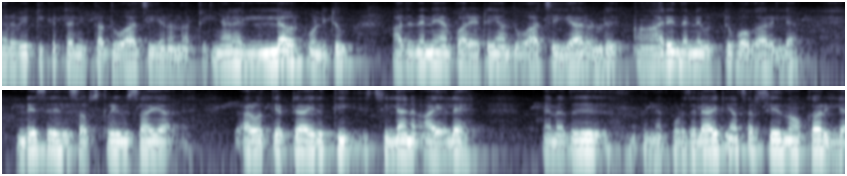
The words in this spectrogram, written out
നിറവേറ്റിക്കിട്ടാൻ ഇത്ത ദുവാ ചെയ്യണം എന്നിട്ട് ഞാൻ എല്ലാവർക്കും വേണ്ടിയിട്ടും അത് തന്നെ ഞാൻ പറയട്ടെ ഞാൻ ദുവാ ചെയ്യാറുണ്ട്. ആരെയും തന്നെ വിട്ടു പോകാറില്ല. എന്റെ സബ്സ്ക്രൈബേഴ്സായ അറുപത്തിയെട്ടായിരത്തി ചില്ലാൻ ആയല്ലേ? ഞാനത് പിന്നെ കൂടുതലായിട്ട് ഞാൻ സെർച്ച് ചെയ്ത് നോക്കാറില്ല.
